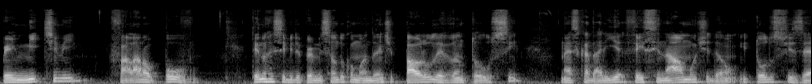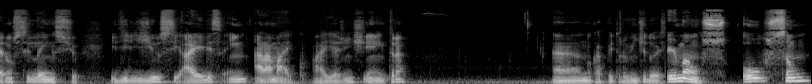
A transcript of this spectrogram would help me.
Permite-me falar ao povo. Tendo recebido permissão do comandante, Paulo levantou-se na escadaria, fez sinal à multidão e todos fizeram silêncio e dirigiu-se a eles em aramaico. Aí a gente entra uh, no capítulo 22. Irmãos, ouçam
